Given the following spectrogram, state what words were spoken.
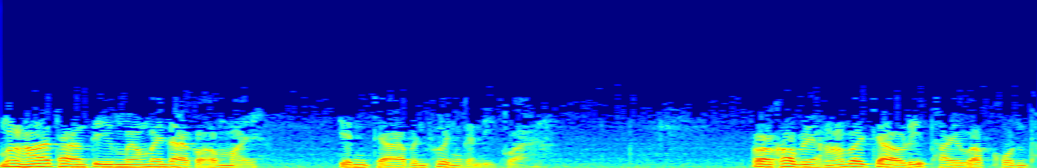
เมื่อหาทางตีเมืองไม่ได้ก็เอาใหม่ เจนจาเป็นเพื่อนกันดีกว่า ก็เข้าไปหาพระเจ้าลิไทยว่าคนไท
